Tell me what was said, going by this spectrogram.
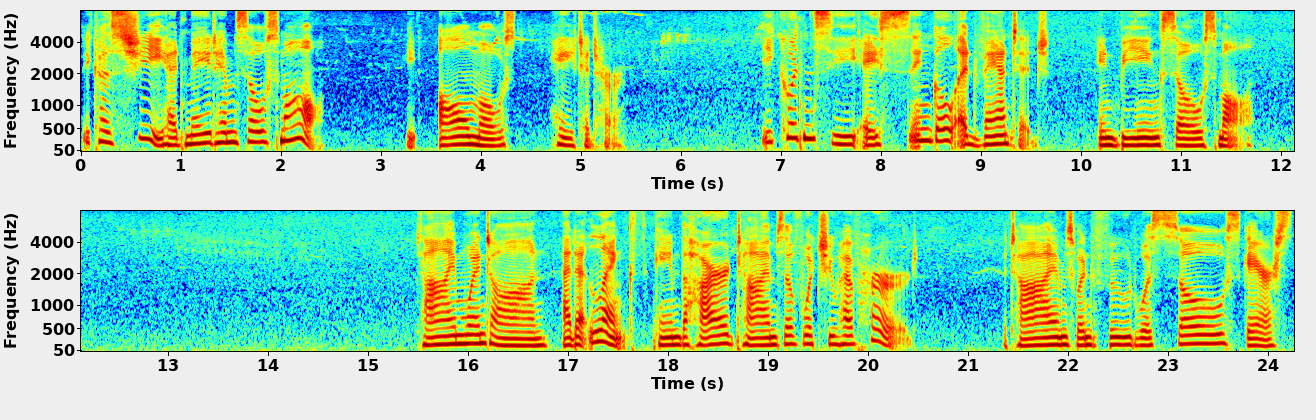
because she had made him so small. He almost hated her. He couldn't see a single advantage in being so small. Time went on, and at length came the hard times of which you have heard. The times when food was so scarce,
